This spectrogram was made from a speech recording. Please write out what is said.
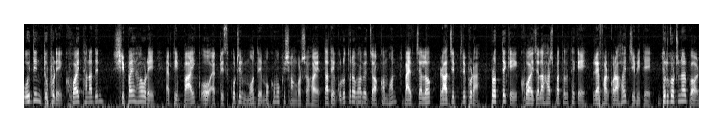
ওই দিন দুপুরে খোয়াই থানাধীন সিপাই হাওড়ে একটি বাইক ও একটি স্কুটির মধ্যে মুখোমুখি সংঘর্ষ হয়। তাতে গুরুতরভাবে জখম হন বাইক চালক রাজীব ত্রিপুরা। প্রত্যেকেই খোয়াই জেলা হাসপাতাল থেকে রেফার করা হয় জীবিতে। দুর্ঘটনার পর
